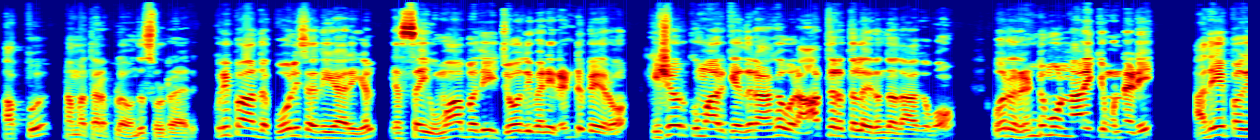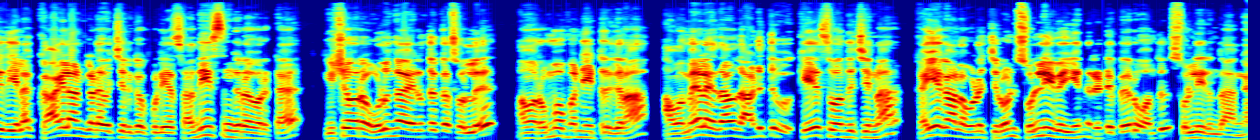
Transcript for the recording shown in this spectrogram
அப்பு நம்ம தரப்புல வந்து சொல்றாரு. குறிப்பா அந்த போலீஸ் அதிகாரிகள் எஸ். ஐ. உமாபதி ஜோதிமணி ரெண்டு பேரும் கிஷோர் குமாருக்கு எதிராக ஒரு ஆத்திரத்துல இருந்ததாகவும் ஒரு ரெண்டு மூணு நாளைக்கு முன்னாடி அதே பகுதியில காய்லான் கடை வச்சிருக்கக்கூடிய சதீஷ்ங்கிறவர்கிட்ட கிஷோரை ஒழுங்கா இருந்துக்க சொல்லு. அவன் ரொம்ப பண்ணிட்டு இருக்கிறான் அவன் மேல ஏதாவது அடுத்து கேஸ் வந்துச்சுன்னா கைய கால உடைச்சிருவோன்னு சொல்லி வைன்னு ரெண்டு பேரும் வந்து சொல்லியிருந்தாங்க.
